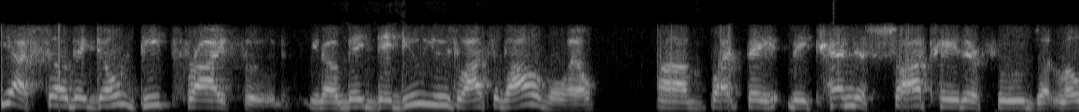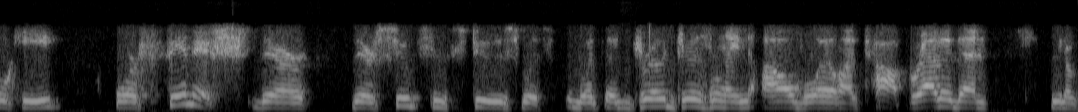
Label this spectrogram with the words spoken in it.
Yeah, so they don't deep fry food. You know, they, they do use lots of olive oil, um, but they, they tend to saute their foods at low heat or finish their their soups and stews with with a dri- drizzling olive oil on top rather than you know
